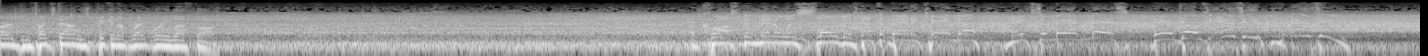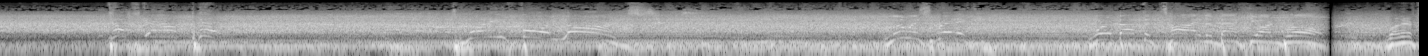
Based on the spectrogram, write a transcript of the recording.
yardage and touchdown, he's picking up right where he left off. Across the middle is Slovis. That's Abanikanda. Makes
